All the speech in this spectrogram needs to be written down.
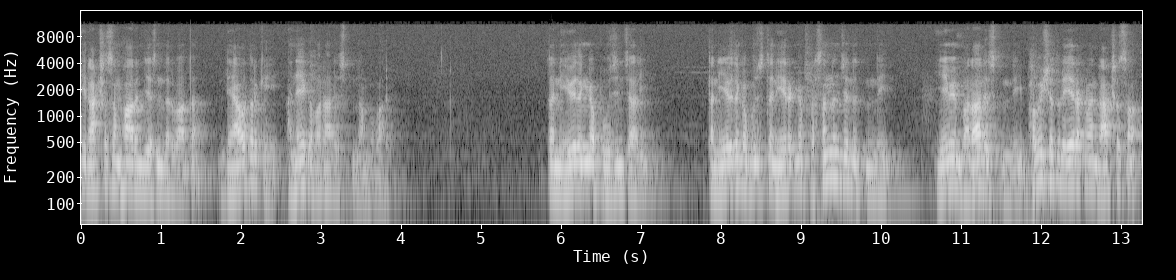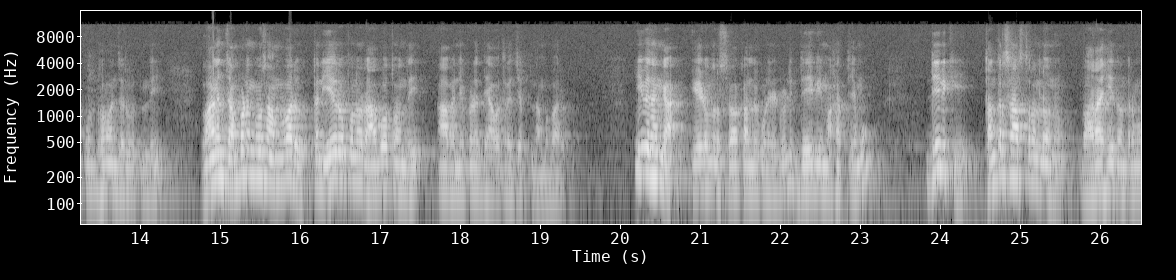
ఈ రాక్షస సంహారం చేసిన తర్వాత దేవతలకి అనేక వరాలు ఇస్తుంది అమ్మవారు. తను ఏ విధంగా పూజించాలి తను ఏ విధంగా పూజిస్తే తను ఏ రకంగా ప్రసన్నం చెందుతుంది ఏమేమి బలాలు ఇస్తుంది భవిష్యత్తులో ఏ రకమైన రాక్షస ఉద్భవం జరుగుతుంది వాళ్ళని చంపడం కోసం అమ్మవారు తను ఏ రూపంలో రాబోతోంది అవన్నీ కూడా దేవతలే చెప్తుంది అమ్మవారు. ఈ విధంగా ఏడు వందల శ్లోకాల్లో కూడినటువంటి దేవి మహత్యము దీనికి తంత్రశాస్త్రంలోను వారాహి తంత్రము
